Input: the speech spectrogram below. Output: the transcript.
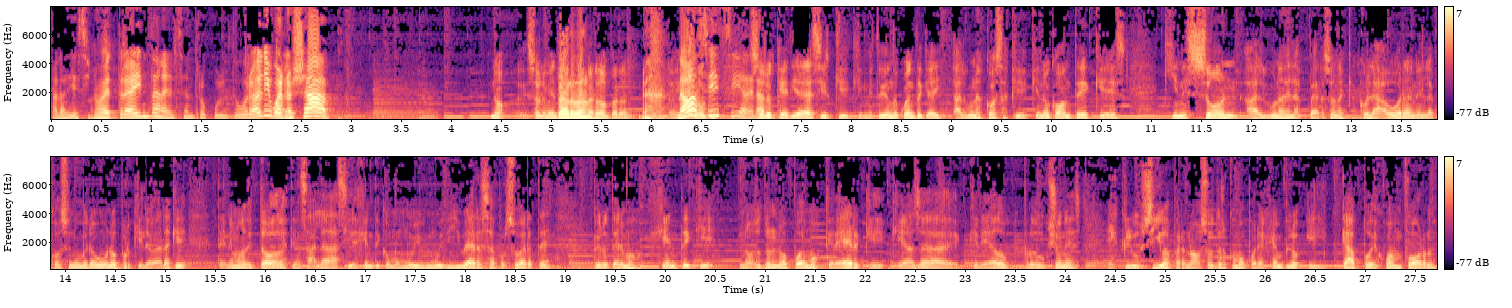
a las 19.30 en el Centro Cultural y bueno, ya No, solamente. Perdón. Perdón, perdón. No, sí, sí, adelante. Solo quería decir que, que me estoy dando cuenta que hay algunas cosas que, que no conté, que es quiénes son algunas de las personas que colaboran en la cosa número uno, porque la verdad que tenemos de todo, esta ensalada así de gente como muy, muy diversa, por suerte, pero tenemos gente que nosotros no podemos creer que, que haya creado producciones exclusivas para nosotros, como por ejemplo El Capo de Juan Forn,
